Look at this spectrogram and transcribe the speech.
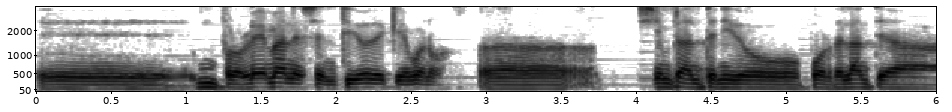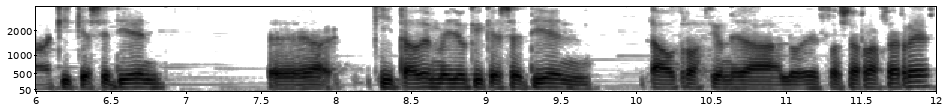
eh, un problema en el sentido de que, bueno, ah, siempre han tenido por delante a Quique Setién, eh, quitado en medio Quique Setién, la otra opción era Lorenzo Serra Ferrer,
